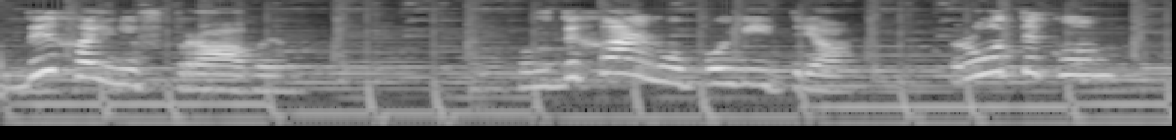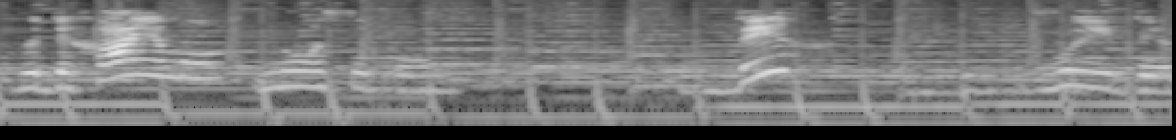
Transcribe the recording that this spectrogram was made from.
Дихальні вправи. Вдихаємо повітря ротиком, видихаємо носиком. Вдих, видих.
